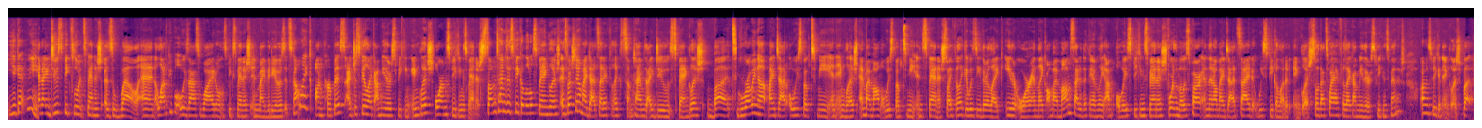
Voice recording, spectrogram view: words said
you get me. And I do speak fluent Spanish as well. And a lot of people always ask why I don't speak Spanish in my videos. It's not like on purpose. I just feel like I'm either speaking English or I'm speaking Spanish. Sometimes I speak a little Spanglish, especially on my dad's side. I feel like sometimes I do Spanglish, but growing up, my dad always spoke to me in English and my mom always spoke to me in Spanish. So I feel like it was either like either or. And like on my mom's side of the family, I'm always speaking Spanish for the most part. And then on my dad's side, we speak a lot of English. So that's why I feel like I'm either speaking Spanish or I'm speaking English. English, but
